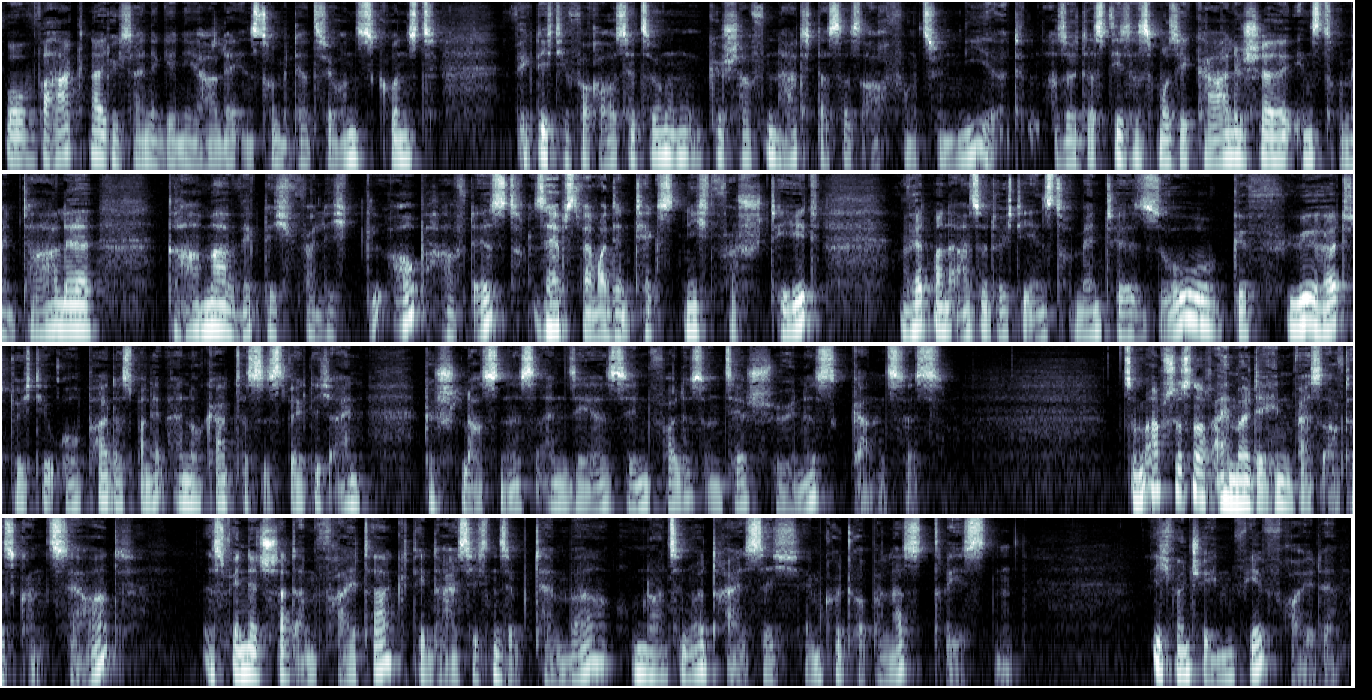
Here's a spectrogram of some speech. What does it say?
wo Wagner durch seine geniale Instrumentationskunst wirklich die Voraussetzungen geschaffen hat, dass das auch funktioniert. Also dass dieses musikalische, instrumentale Drama wirklich völlig glaubhaft ist. Selbst wenn man den Text nicht versteht, wird man also durch die Instrumente so geführt, durch die Oper, dass man den Eindruck hat, das ist wirklich ein geschlossenes, ein sehr sinnvolles und sehr schönes Ganzes. Zum Abschluss noch einmal der Hinweis auf das Konzert. Es findet statt am Freitag, den 30. September um 19.30 Uhr im Kulturpalast Dresden. Ich wünsche Ihnen viel Freude.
